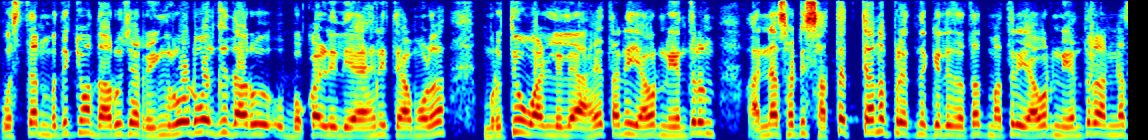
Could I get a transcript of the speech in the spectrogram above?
वस्त्यांमध्ये किंवा दारूच्या रिंग रोडवर जी दारू बोकाळलेली आहे आणि त्यामुळं मृत्यू वाढलेले आहेत. आणि यावर नियंत्रण आणण्यासाठी सातत्यानं प्रयत्न केले जातात. मात्र यावर नियंत्रण आणण्यास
